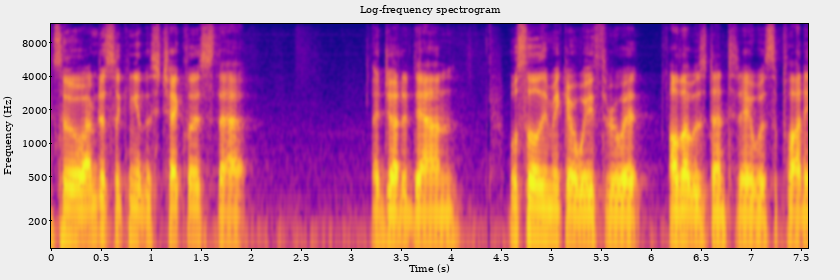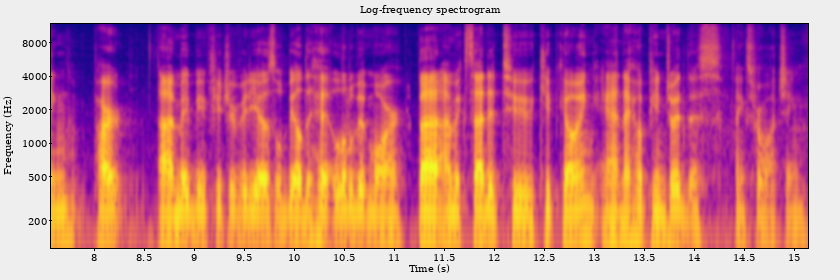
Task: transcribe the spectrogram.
So I'm just looking at this checklist that I jotted down. We'll slowly make our way through it. All that was done today was the plotting part. Uh, maybe in future videos we'll be able to hit a little bit more, but I'm excited to keep going and I hope you enjoyed this. Thanks for watching.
